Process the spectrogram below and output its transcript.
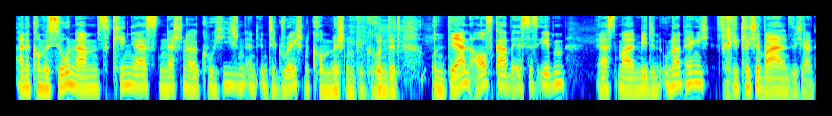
eine Kommission namens Kenias National Cohesion and Integration Commission gegründet. Und deren Aufgabe ist es eben, erstmal medienunabhängig friedliche Wahlen sichern.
